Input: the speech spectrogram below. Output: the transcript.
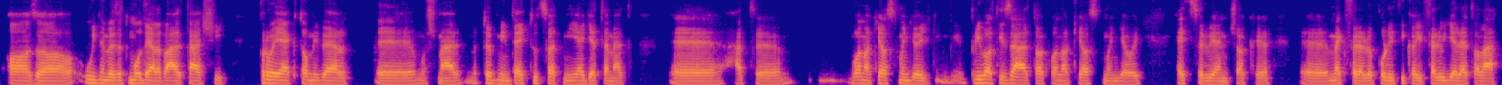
az a úgynevezett modellváltási projekt, amivel most már több mint egy tucatnyi egyetemet, hát van, aki azt mondja, hogy privatizáltak, van, aki azt mondja, hogy egyszerűen csak megfelelő politikai felügyelet alá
